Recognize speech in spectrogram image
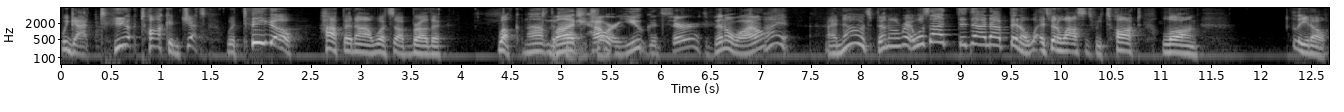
we got T- talking Jets with Tigo hopping on. What's up, brother? Welcome. Not much. How are you, good sir? It's been a while. I I know it's been all right. Well, it's not not, not been a it's been a while since we talked long, you know,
